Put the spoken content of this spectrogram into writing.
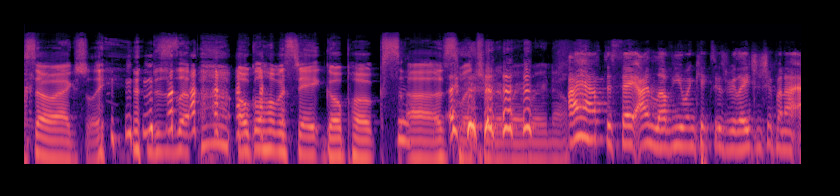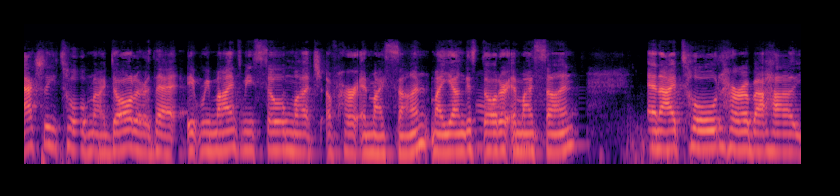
so actually, this is the Oklahoma State Go Pokes uh, sweatshirt I'm wearing right now. I have to say, I love you and Kix's relationship. And I actually told my daughter that it reminds me so much of her and my son, my youngest daughter and my son. And I told her about how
